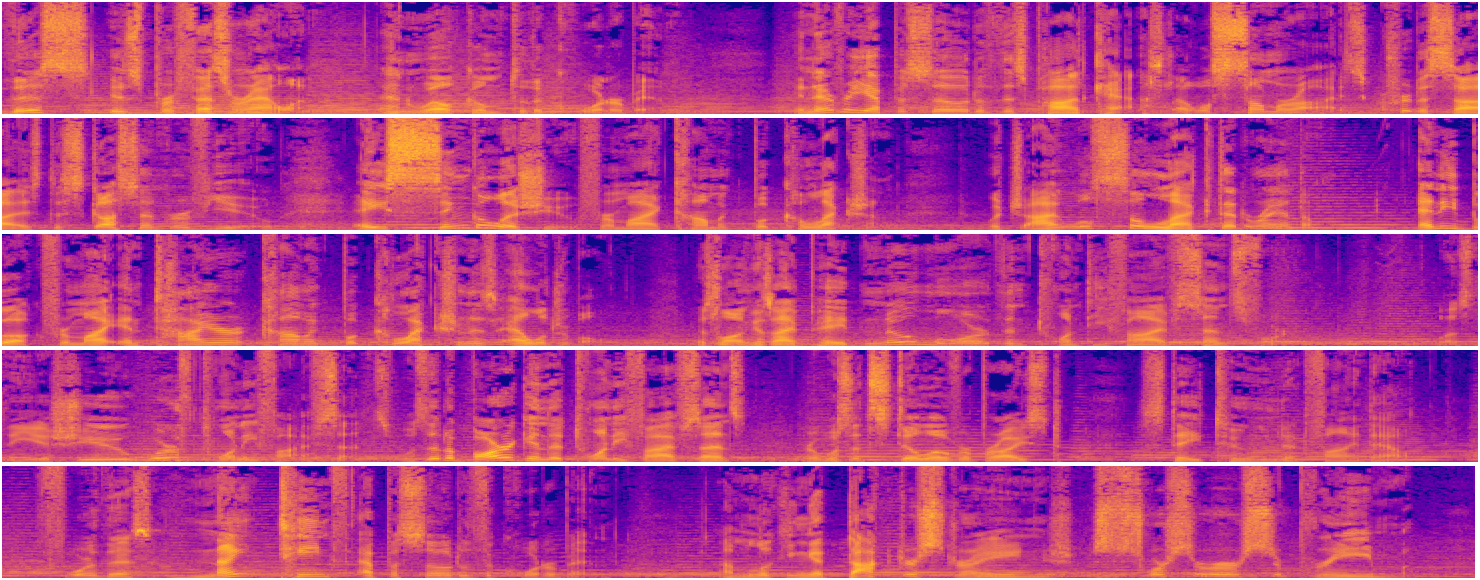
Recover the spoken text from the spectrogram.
This is Professor Allen, and welcome to the Quarter Bin. In every episode of this podcast, I will summarize, criticize, discuss, and review a single issue from my comic book collection, which I will select at random. Any book from my entire comic book collection is eligible, as long as I paid no more than 25 cents for it. Was the issue worth 25 cents? Was it a bargain at 25 cents? Or was it still overpriced? Stay tuned and find out. For this 19th episode of the Quarter Bin, I'm looking at Doctor Strange Sorcerer Supreme,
